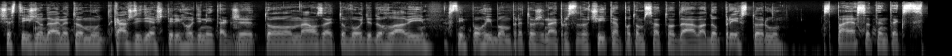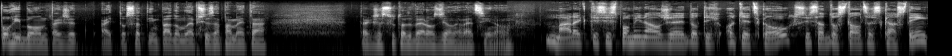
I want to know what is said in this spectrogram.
6 týždňov, dajme tomu, každý deň 4 hodiny, takže to naozaj to vôjde do hlavy s tým pohybom, pretože najprv sa to číta, potom sa to dáva do priestoru, spája sa ten text s pohybom, takže aj to sa tým pádom lepšie zapamätá. Takže sú to dve rozdielne veci. No. Marek, ty si spomínal, že do tých oteckov si sa dostal cez casting.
